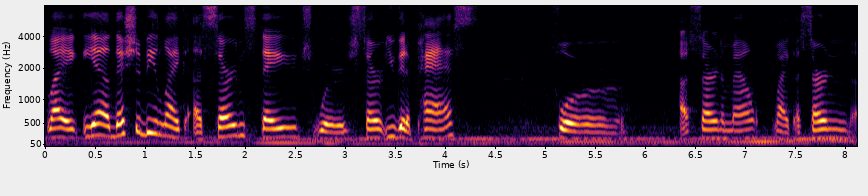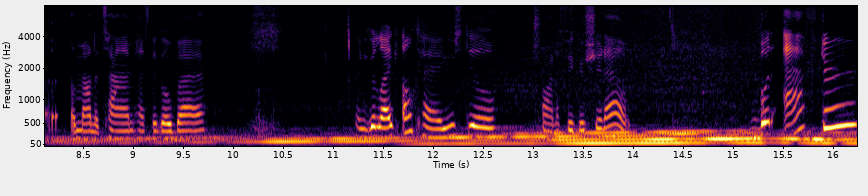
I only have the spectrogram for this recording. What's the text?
Like, yeah, there should be like a certain stage where certain you get a pass for a certain amount, like a certain uh, amount of time has to go by. And you're like, okay, you're still trying to figure shit out. But after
